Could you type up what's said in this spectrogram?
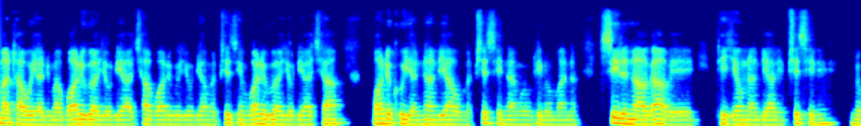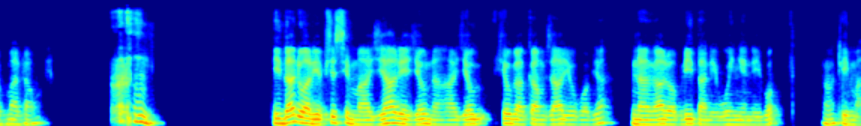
မှတ်ထားဝေရဒီမှာဘွားတွေကယုတ်တရားအခြားဘွားတွေကယုတ်တရားမဖြစ်စဉ်ဘွားတွေကယုတ်တရားအခြားဘွားတစ်ခုရနံတရားကိုမဖြစ်စေနိုင်ဘူးဒီလိုမှတ်စေတနာကပဲဒီယုံနာတရားတွေဖြစ်စေတယ်ဒီလိုမှတ်တော့ဒီတ attva တွေဖြစ်စဉ်မှာရတဲ့ယုံနာဟာယုတ်ယုတ်ကကံစားယုတ်ပေါ့ဗျာနာကတော့ပရိသန်နေဝိညာဉ်တွေပေါ့နော်ဒီမှာ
